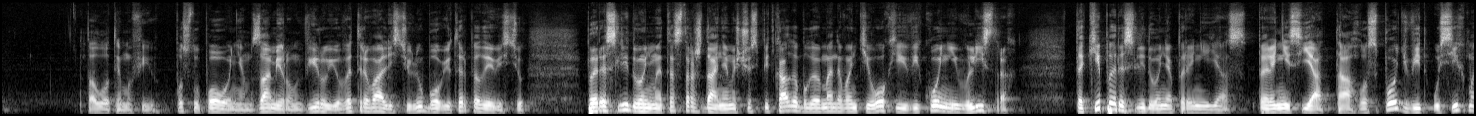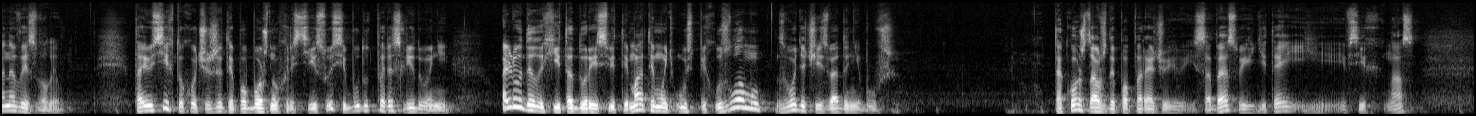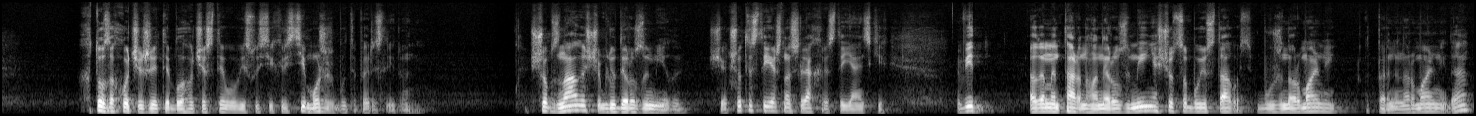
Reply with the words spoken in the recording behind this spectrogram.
Павло Тимофію, поступованням, заміром, вірою, витривалістю, любов'ю, терпеливістю, переслідуваннями та стражданнями, що спіткали були в мене в Антіохії, в Іконії, в Лістрах. Такі переслідування переніс я, та Господь від усіх мене визволив. Та й усі, хто хоче жити побожно в Христі Ісусі, будуть переслідувані. А люди лихі та дури світи матимуть успіх у злому, зводячи і зведені бувши. Також завжди попереджую і себе, своїх дітей, і всіх нас. Хто захоче жити благочестиво в Ісусі Христі, можеш бути переслідуваний. Щоб знали, щоб люди розуміли, що якщо ти стаєш на шлях християнський від елементарного нерозуміння, що з собою сталося, був вже нормальний, а тепер ненормальний, да?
